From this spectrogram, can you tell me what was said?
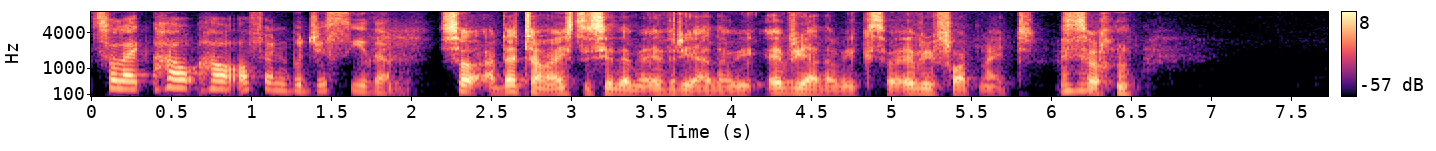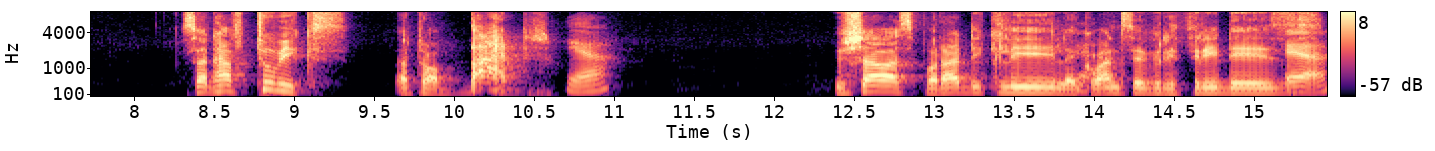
So like how how often would you see them? So at that time, I used to see them every other week, every other week, so every fortnight. So, so I'd have two weeks that were bad. Yeah. You shower sporadically, like Yeah. once every three days. Yeah.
